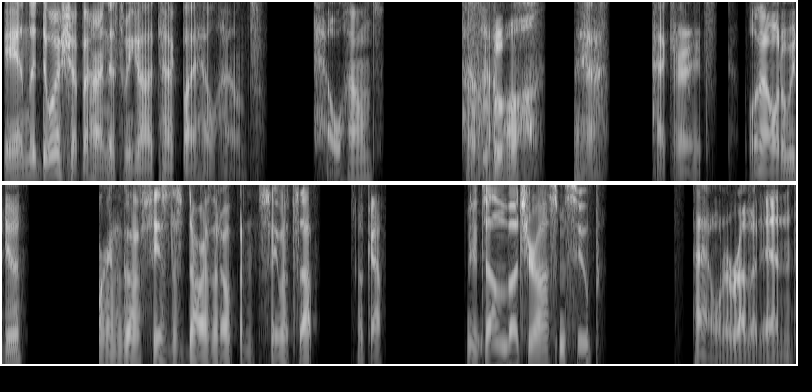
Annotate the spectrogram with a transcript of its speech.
and the door shut behind us. and We got attacked by hellhounds. Hellhounds. Hellhounds. Cool. Yeah. Heck. All right. Well, now what do we do? We're gonna go see if this door that opened, see what's up. Okay. You tell them about your awesome soup. I don't want to rub it in.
